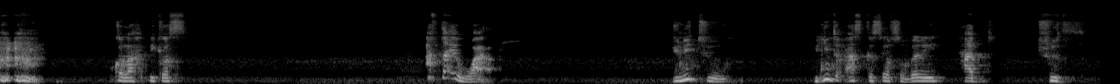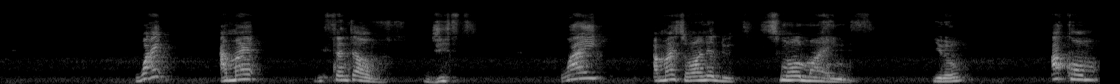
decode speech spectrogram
Kola, because after a while, you need to begin to ask yourself some very hard truth. Why am I the center of gist? Why am I surrounded with small minds? You know, how come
